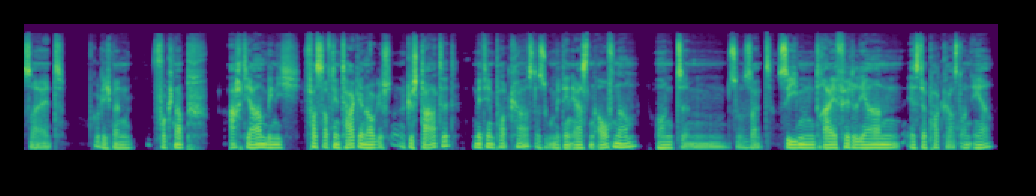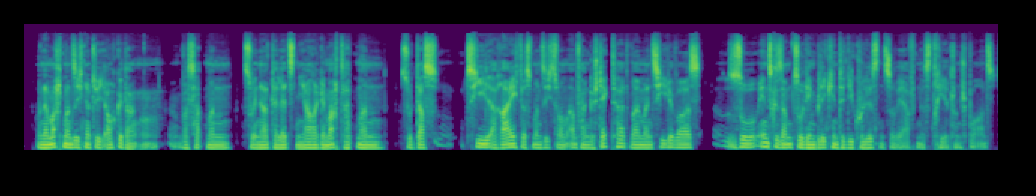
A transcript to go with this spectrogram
seit, gut, ich meine, vor knapp acht Jahren bin ich fast auf den Tag genau gestartet mit dem Podcast, also mit den ersten Aufnahmen. Und ähm, so seit sieben, dreiviertel Jahren ist der Podcast on air. Und da macht man sich natürlich auch Gedanken. Was hat man so innerhalb der letzten Jahre gemacht? Hat man so das Ziel erreicht, das man sich so am Anfang gesteckt hat, weil mein Ziel war es, so insgesamt so den Blick hinter die Kulissen zu werfen des Triathlonsports.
